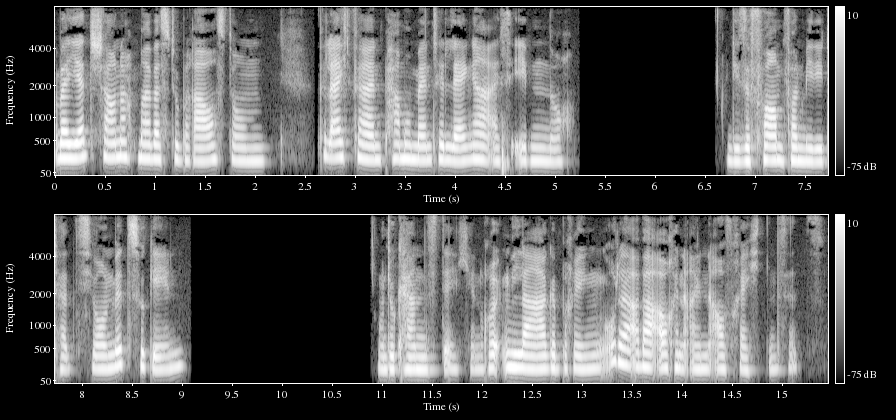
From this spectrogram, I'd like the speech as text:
Aber jetzt schau noch mal, was du brauchst, um vielleicht für ein paar Momente länger als eben noch in diese Form von Meditation mitzugehen. Und du kannst dich in Rückenlage bringen oder aber auch in einen aufrechten Sitz.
